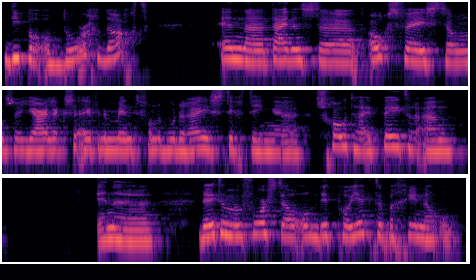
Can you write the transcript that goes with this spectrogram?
dieper op doorgedacht. En eh, tijdens het oogstfeest, onze jaarlijkse evenement van de Boerderijenstichting, schoot hij Peter aan en deed hem een voorstel om dit project te beginnen op,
